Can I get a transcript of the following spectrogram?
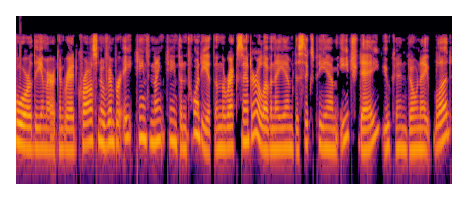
for the American Red Cross, November 18th, 19th, and 20th in the Rec Center, 11 a.m. to 6 p.m. each day. You can donate blood.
